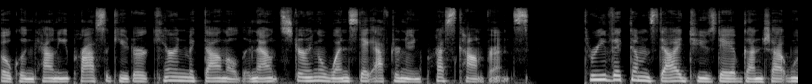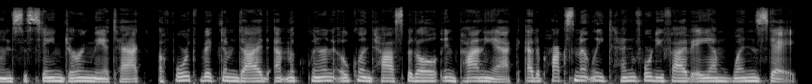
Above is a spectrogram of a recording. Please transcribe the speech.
Oakland County prosecutor Karen McDonald announced during a Wednesday afternoon press conference. Three victims died Tuesday of gunshot wounds sustained during the attack. A fourth victim died at McLaren Oakland Hospital in Pontiac at approximately 10:45 a.m. Wednesday.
